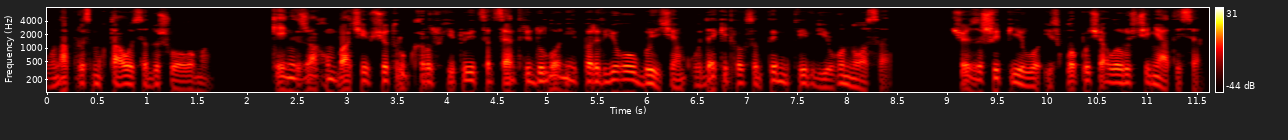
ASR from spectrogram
Вона присмокталася до шолома. Кейн з жахом бачив, що трубка розхитується в центрі долоні перед його обличчям у декількох сантиметрів від його носа. Щось зашипіло, і скло почало розчинятися.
